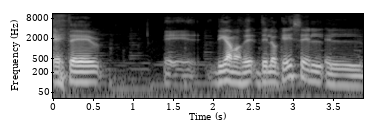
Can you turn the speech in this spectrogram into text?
Este, eh, digamos, de, de lo que es el, el,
